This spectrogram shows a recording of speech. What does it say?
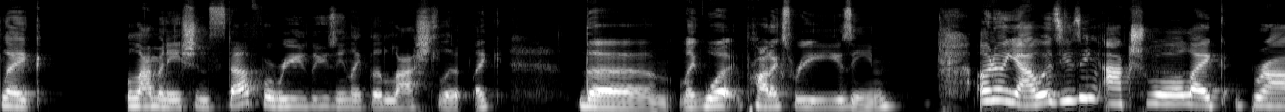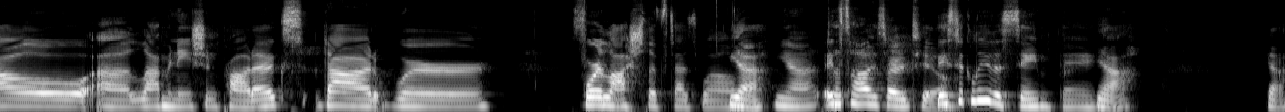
like lamination stuff, or were you using like the lash lift, like the like what products were you using? Oh no, yeah, I was using actual like brow uh, lamination products that were for lash lift as well. Yeah. yeah, That's it's how I started too. basically the same thing. yeah, yeah.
